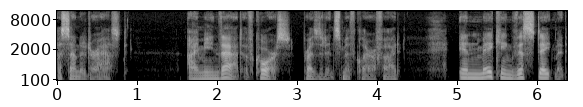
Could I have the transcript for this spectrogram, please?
a senator asked. I mean that, of course, President Smith clarified. In making this statement,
